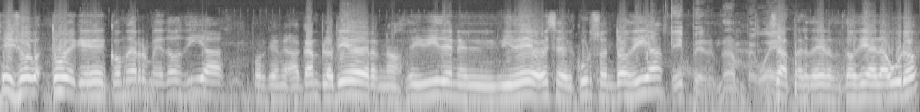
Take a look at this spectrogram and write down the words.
Sí, yo tuve que comerme dos días, porque acá en Plotier nos dividen el video ese del curso en dos días. Qué rompe, O güey. sea, perder dos días de laburo.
